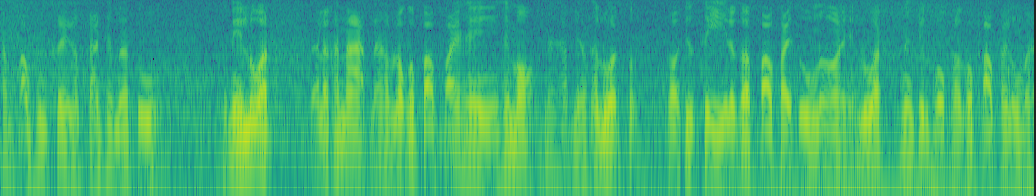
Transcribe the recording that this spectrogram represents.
ทำความคุ้นเคยกับการเชื่อมหน้าตู้ ทีนี้ลวดแต่ละขนาดนะครับ เราก็ปรับไฟให้ให้เหมาะนะครับ อย่างถ้าลวด 2.4 แล้วก็ปรับไฟสูงหน่อย ลวด 1.6 แล้วก็ปรับไฟลงมา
